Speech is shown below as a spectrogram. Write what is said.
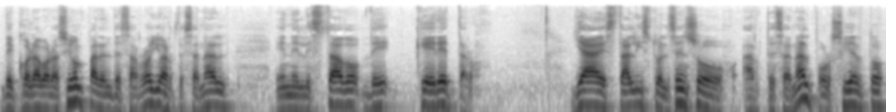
de colaboración para el desarrollo artesanal en el estado de Querétaro. Ya está listo el censo artesanal, por cierto,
